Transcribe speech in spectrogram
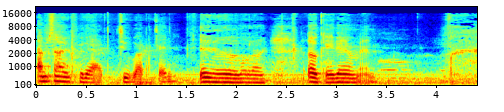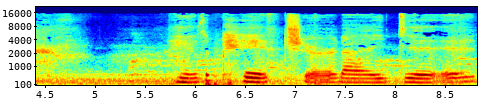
I'm sorry for that. Two bucks. Uh, okay, never mind. Here's a picture that I did.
